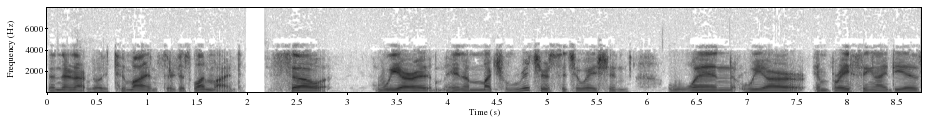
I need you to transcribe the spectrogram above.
then they're not really two minds, they're just one mind. So we are in a much richer situation when we are embracing ideas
